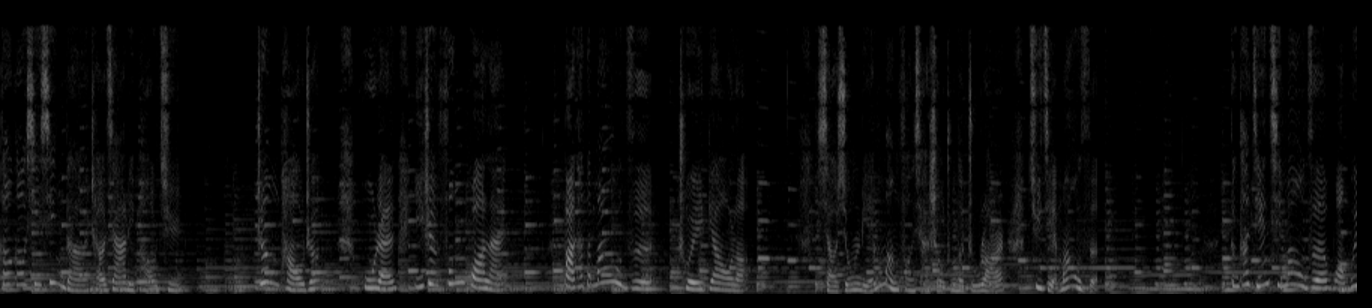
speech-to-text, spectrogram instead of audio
高高兴兴地朝家里跑去，正跑着，忽然一阵风刮来，把他的帽子吹掉了。小熊连忙放下手中的竹篮去捡帽子。等他捡起帽子往回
